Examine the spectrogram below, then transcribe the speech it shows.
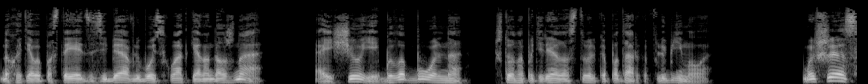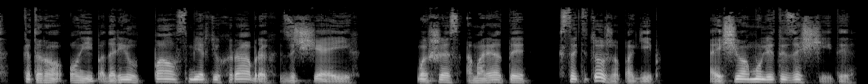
но хотя бы постоять за себя в любой схватке она должна. А еще ей было больно, что она потеряла столько подарков любимого. Мышес, которого он ей подарил, пал смертью храбрых, защищая их. Мышес Амаряты, кстати, тоже погиб. А еще амулеты защиты.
